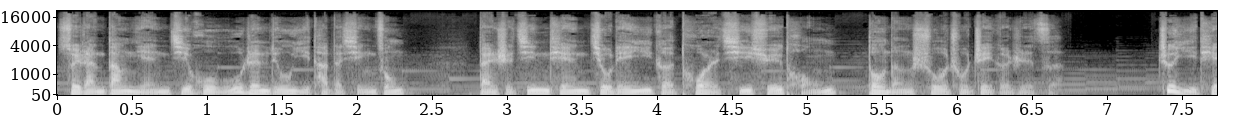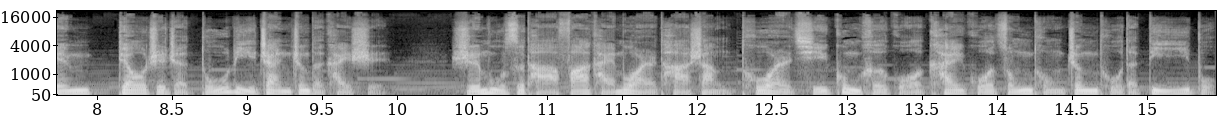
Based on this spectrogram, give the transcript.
虽然当年几乎无人留意他的行踪，但是今天就连一个土耳其学童都能说出这个日子。这一天标志着独立战争的开始。是穆斯塔法·凯莫尔踏上土耳其共和国开国总统征途的第一步。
